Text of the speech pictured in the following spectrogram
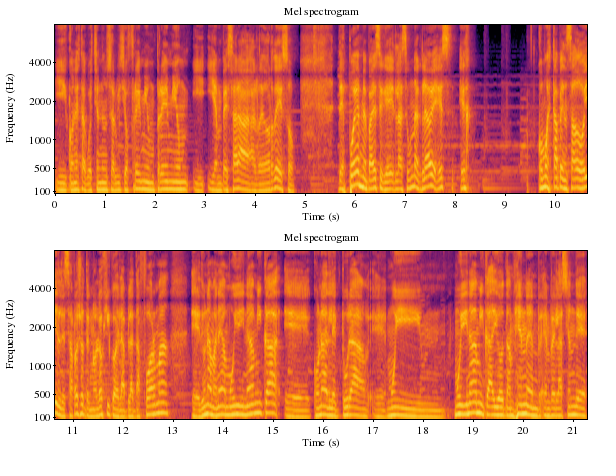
y con esta cuestión de un servicio freemium, premium y, empezar alrededor de eso. Después me parece que la segunda clave es, es cómo está pensado hoy el desarrollo tecnológico de la plataforma eh, de una manera muy dinámica, eh, con una lectura eh, muy, muy dinámica, digo, también en, relación de,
